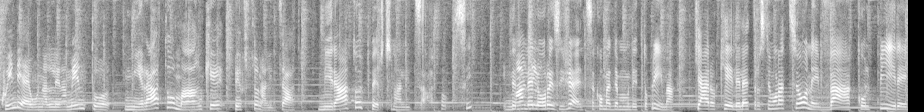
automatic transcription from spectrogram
Quindi è un allenamento mirato ma anche personalizzato. Mirato e personalizzato, sì. Immagino... Per le loro esigenze, come abbiamo detto prima. Chiaro che l'elettrostimolazione va a colpire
